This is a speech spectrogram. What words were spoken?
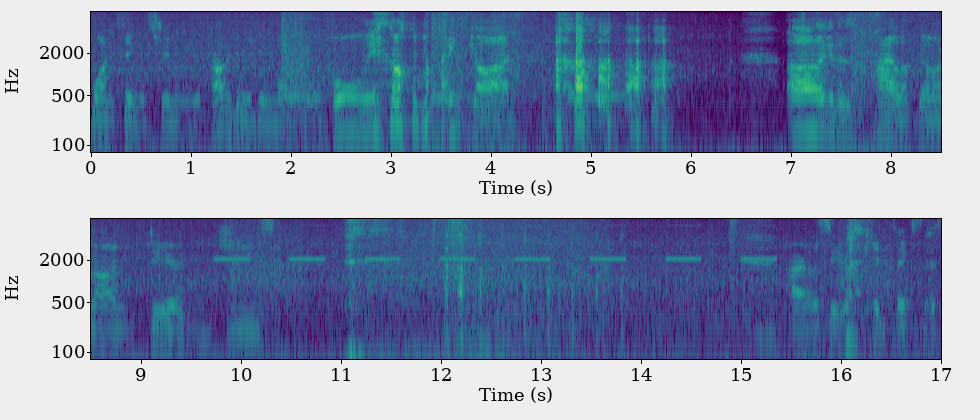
one thing and streaming it. You're probably going to be doing multiple. Holy, oh my god. oh, look at this pile up going on. Dear jeez. Alright, let's see if I can fix this.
